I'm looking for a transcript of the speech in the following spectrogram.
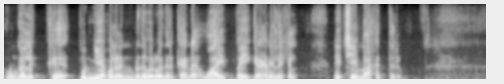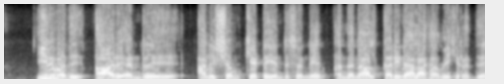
உங்களுக்கு புண்ணிய பலன் என்பது வருவதற்கான வாய்ப்பை கிரகநிலைகள் நிச்சயமாக தரும். இருபது ஆறு அன்று அனுஷம் கேட்டை என்று சொன்னேன். அந்த நாள் கரிநாளாக அமைகிறது.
